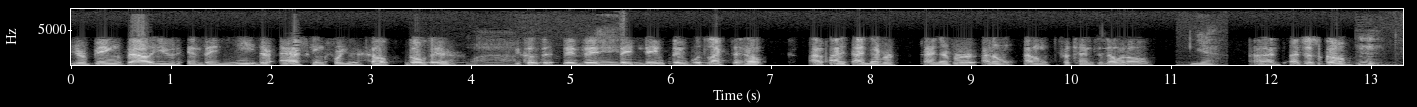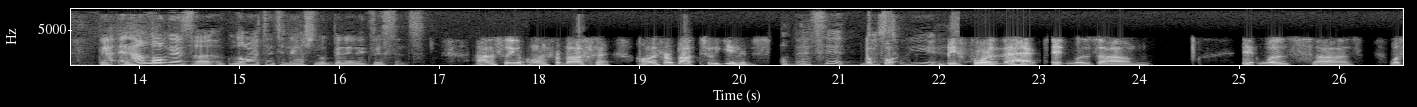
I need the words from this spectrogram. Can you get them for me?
you're being valued and they need they're asking for your help, go there. Wow. because they they they, they, they, they would like to help. I, I I never I never I don't I don't pretend to know it all. Yeah. I I just go. Hmm. That, and how long has uh, Lawrence International been in existence? Honestly, only for about only for about two years. Oh, that's it. Before- Just two years. Before that, it was um, it was uh, well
